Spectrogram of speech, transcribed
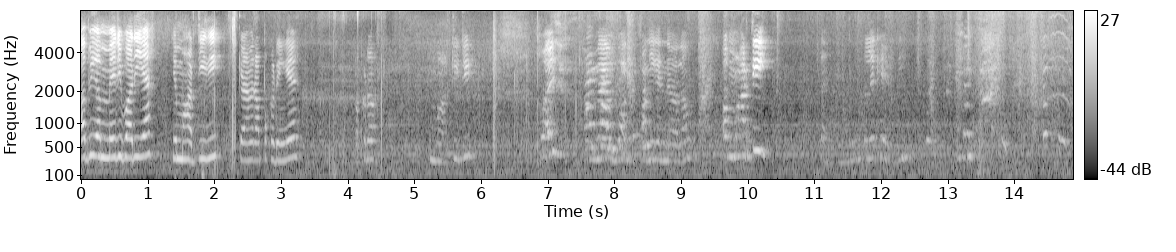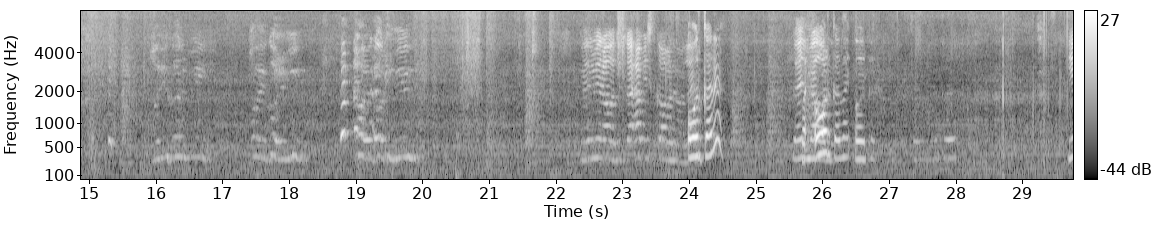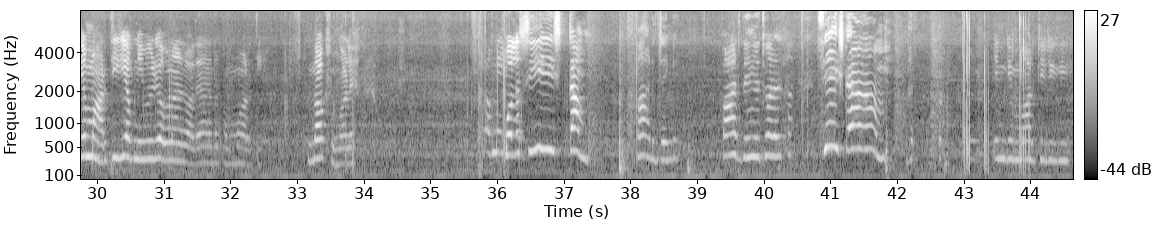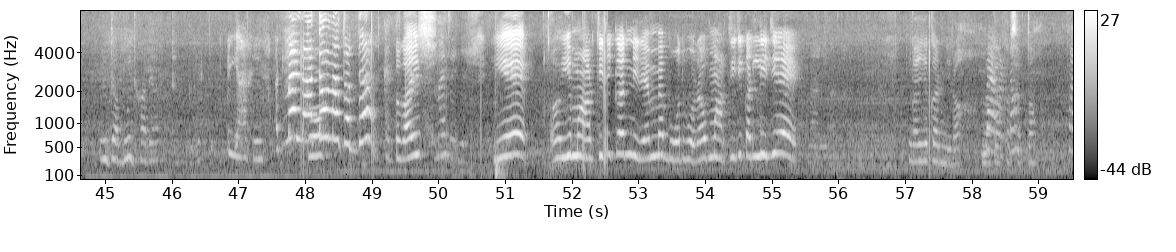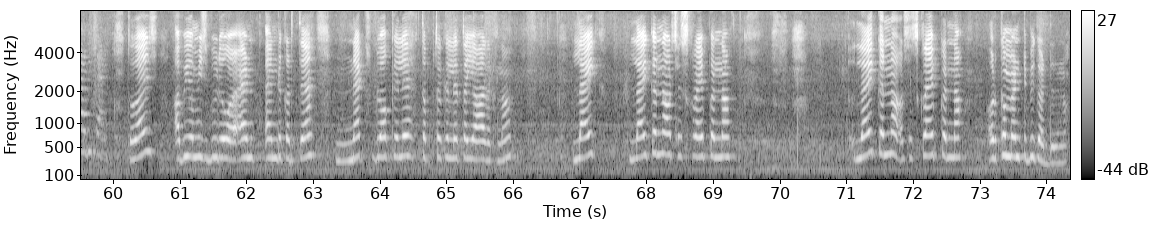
अभी अब मेरी बारी है। ये मारती जी कैमरा पकड़ेंगे। पकड़ो। मारती जी। मैं बहुत फनी करने वाला हूँ। अब मारती पहले खेलती गर्मी। गर्मी। गर्मी। मेरा इसका होने वाला और कर? और कर? भाई और कर? ये मारती जी अपनी वीडियो बनाने वाले हैं देखो मारती। नाक सुंगाड़े बोलो सिस्टम पार जाएँगे पार देंगे थोड़ा सा। सिस्टम इनकी मारती जी की डब्बू दिखा दे यार। मैं लाता हूँ ना तो, तो गाइस ये ये मारती जी कर नहीं रहे मैं बहुत बोल रहा हूँ मारती जी कर लीजिए। गाइस ये कर नहीं रहा। मैं क्या कर सकता हूँ? तो गाइज़ अभी हम इस वीडियो का एंड एंड करते हैं। नेक्स्ट ब्लॉग के लिए, तब तक के लिए तैयार रखना। लाइक लाइक करना और सब्सक्राइब करना। लाइक करना और सब्सक्राइब करना और कमेंट भी कर देना।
